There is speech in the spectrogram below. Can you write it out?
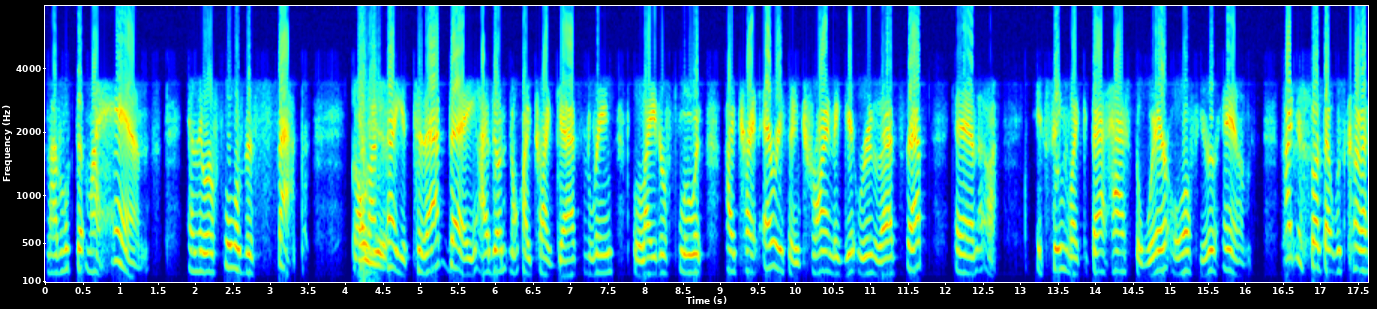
and I looked at my hands, and they were full of this sap. Oh and I yeah. tell you, to that day, I don't know. I tried gasoline, lighter fluid. I tried everything trying to get rid of that sap, and uh, it seems like that has to wear off your hands. I just thought that was kind of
